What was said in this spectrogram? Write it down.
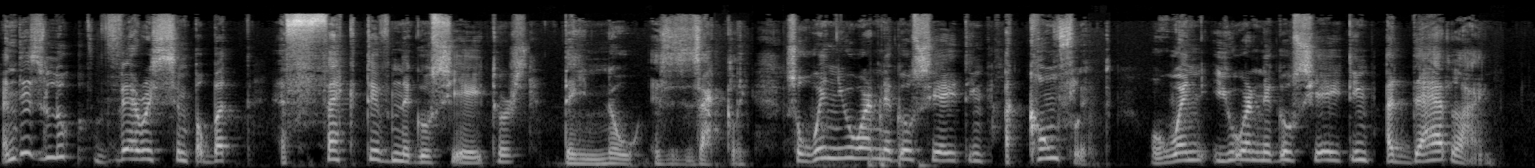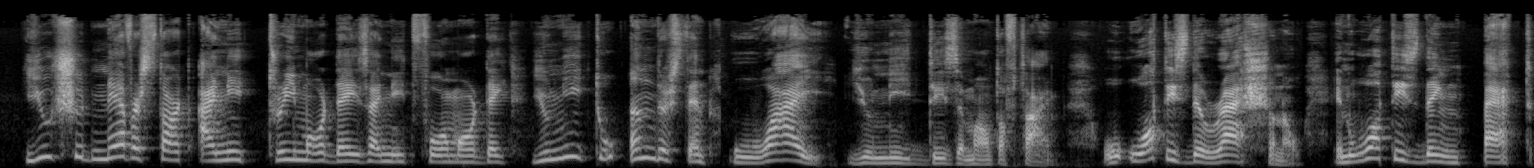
And this looks very simple, but effective negotiators they know exactly. So when you are negotiating a conflict or when you are negotiating a deadline, you should never start, I need three more days, I need four more days. You need to understand why you need this amount of time. What is the rationale and what is the impact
